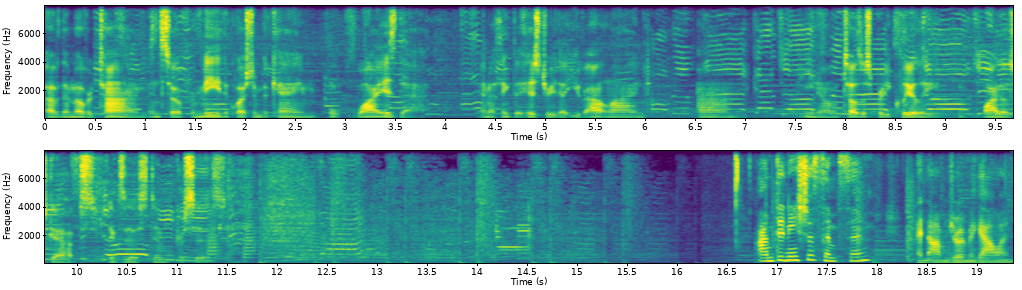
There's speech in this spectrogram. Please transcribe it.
of them over time. And so for me, the question became, why is that? And I think the history that you've outlined, um, you know, tells us pretty clearly why those gaps exist and persist. I'm Denisha Simpson. And I'm Joy McGowan.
